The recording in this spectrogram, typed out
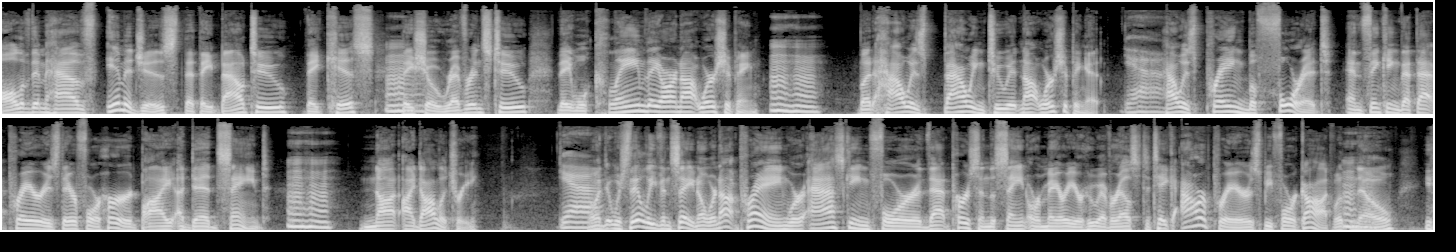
all of them have images that they bow to, they kiss, they show reverence to. They will claim they are not worshiping. Mm-hmm. But how is bowing to it not worshiping it? Yeah. How is praying before it and thinking that that prayer is therefore heard by a dead saint mm-hmm. not idolatry? yeah. Which they'll even say, no, we're not praying. We're asking for that person, the saint or Mary or whoever else, to take our prayers before God. Well, mm-hmm. no,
